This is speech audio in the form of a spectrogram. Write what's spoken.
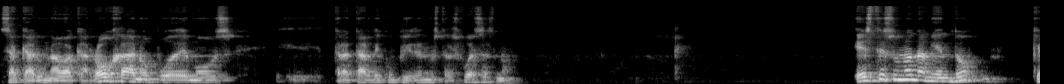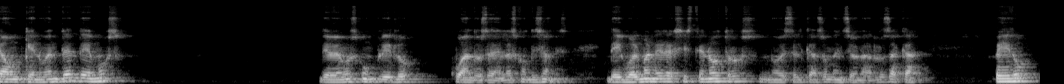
sacar una vaca roja, no podemos eh, tratar de cumplir en nuestras fuerzas, no. Este es un mandamiento que aunque no entendemos, debemos cumplirlo cuando se den las condiciones. De igual manera existen otros, no es el caso mencionarlos acá, pero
